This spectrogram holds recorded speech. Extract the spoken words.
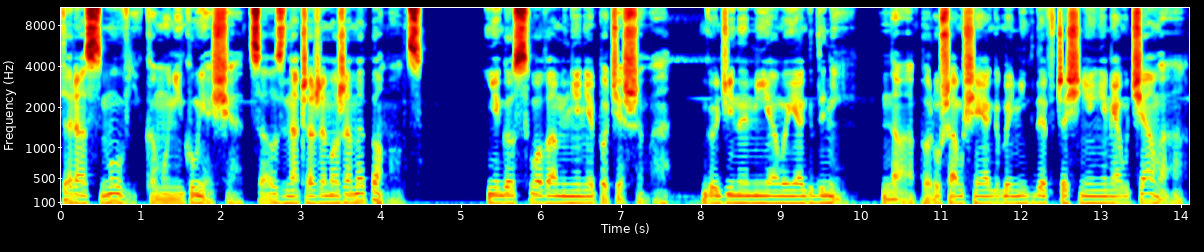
Teraz mówi, komunikuje się, co oznacza, że możemy pomóc. Jego słowa mnie nie pocieszyły. Godziny mijały jak dni. Noa poruszał się, jakby nigdy wcześniej nie miał ciała,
